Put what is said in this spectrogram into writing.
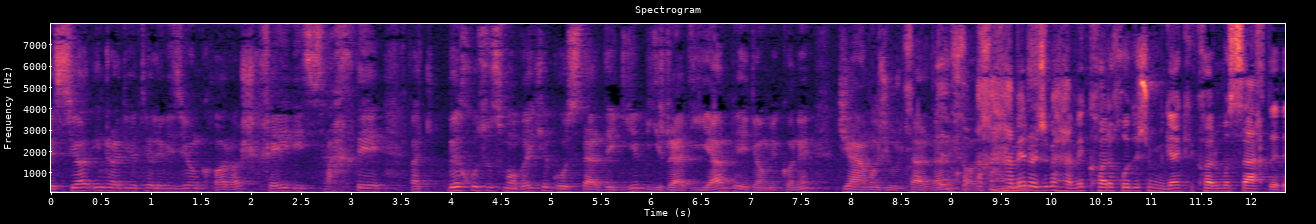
بسیار این رادیو تلویزیون کاراش خیلی سخته و به خصوص موقعی که گستردگی بیرویه هم پیدا می‌کنه جمع و جور کردن خب، آخه همه راجع به همه کار خودشون میگن که کار ما سخته.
